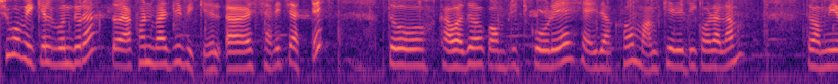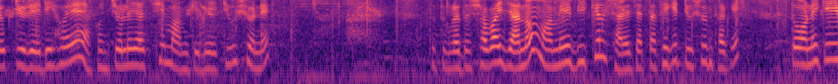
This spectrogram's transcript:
শুভ বিকেল বন্ধুরা। তো এখন বাজে বিকেল সাড়ে চারটে। তো খাওয়া দাওয়া কমপ্লিট করে, এই দেখো, মামকে রেডি করালাম। তো আমি একটু রেডি হয়ে এখন চলে যাচ্ছি মামকে নিয়ে টিউশনে তো তোমরা তো সবাই জানো মামের বিকেল সাড়ে চারটা থেকে টিউশন থাকে। তো অনেকেই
